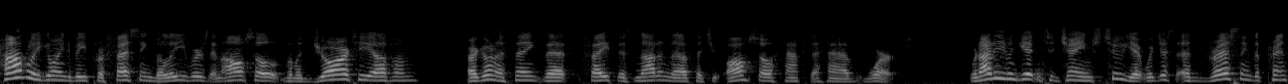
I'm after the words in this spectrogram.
probably going to be professing believers, and also the majority of them are going to think that faith is not enough, that you also have to have works. We're not even getting to James 2 yet. We're just addressing the prin-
